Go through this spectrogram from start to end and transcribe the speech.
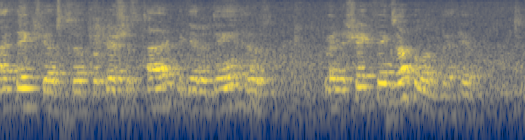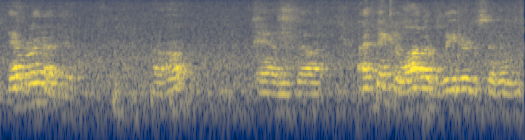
I think it's a propitious time to get a dean who's ready to shake things up a little bit here. Damn right I do. Uh-huh. And uh, I think a lot of leaders in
